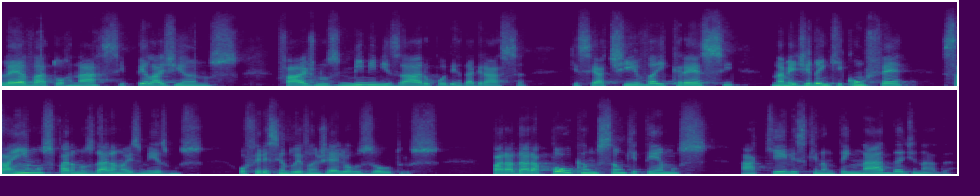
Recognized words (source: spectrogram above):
leva a tornar-se pelagianos, faz-nos minimizar o poder da graça, que se ativa e cresce na medida em que, com fé, saímos para nos dar a nós mesmos, oferecendo o Evangelho aos outros, para dar a pouca unção que temos àqueles que não têm nada de nada.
